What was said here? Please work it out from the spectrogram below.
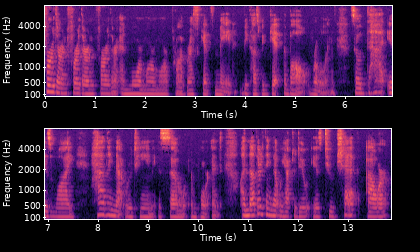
further and further and further and more and more and more progress gets made because we get the ball rolling. So that is why having that routine is so important. Another thing that we have to do is to check our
